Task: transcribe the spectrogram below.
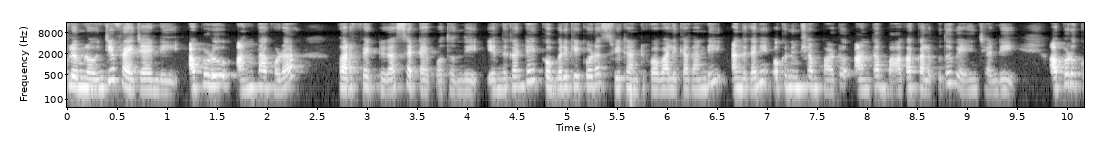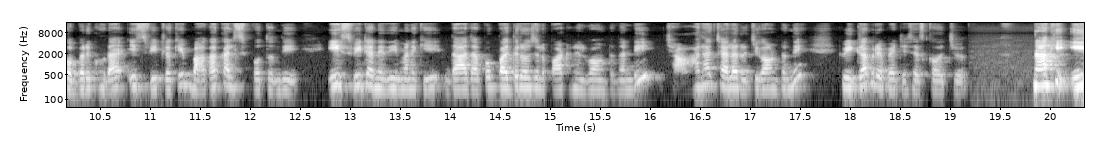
ఫ్లేమ్లో ఉంచి ఫ్రై చేయండి. అప్పుడు అంతా కూడా పర్ఫెక్ట్గా సెట్ అయిపోతుంది. ఎందుకంటే కొబ్బరికి కూడా స్వీట్ అంటుకోవాలి కదండి. అందుకని ఒక నిమిషం పాటు అంతా బాగా కలుపుతూ వేయించండి. అప్పుడు కొబ్బరి కూడా ఈ స్వీట్లోకి బాగా కలిసిపోతుంది. ఈ స్వీట్ అనేది మనకి దాదాపు పది రోజుల పాటు నిల్వ ఉంటుందండి. చాలా చాలా రుచిగా ఉంటుంది. క్విక్గా ప్రిపేర్ చేసేసుకోవచ్చు. నాకు ఈ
